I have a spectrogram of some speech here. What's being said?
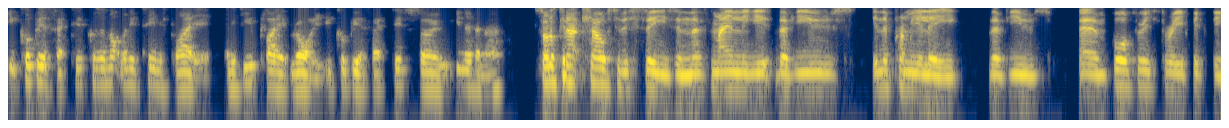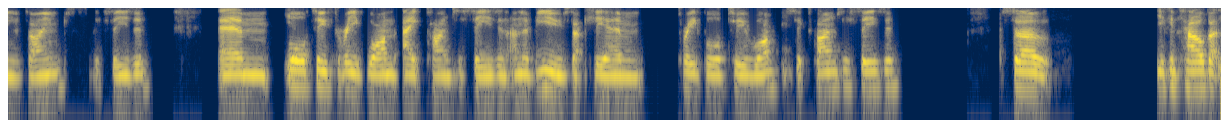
it could be effective because not many teams play it, and if you play it right, it could be effective. So you never know. So looking at Chelsea this season, they've mainly they've used in the Premier League they've used um four three three 15 times this season, um Yeah. four two three one eight times this season, and they've used actually um three four two one six times this season. So you can tell that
